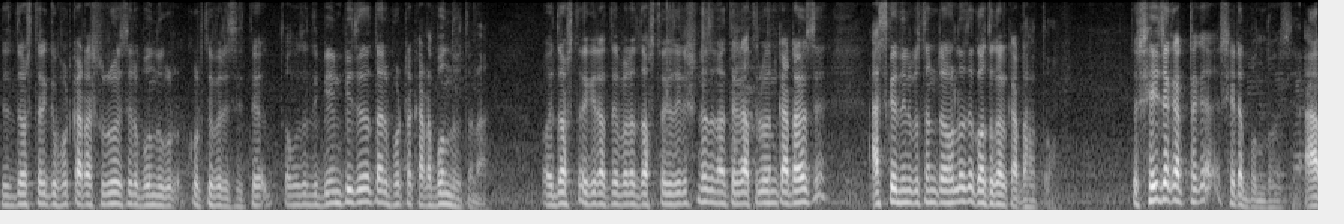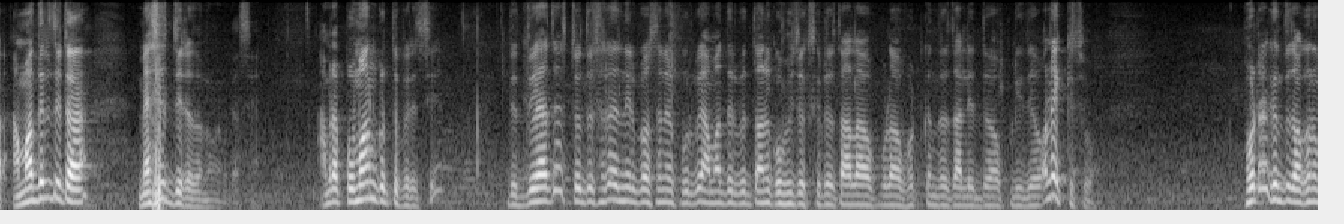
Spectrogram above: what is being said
যে দশ তারিখে ভোট কাটা শুরু হয়েছিল, বন্ধ করতে পেরেছি। তখন যদি বিএনপি যেত তার ভোটটা কাটা বন্ধ হতো না। ওই দশ তারিখে রাতের বেলা দশ তারিখে ইলেকশন হয়েছে, না রাতের বেলা কাটা হয়েছে। আজকের নির্বাচনটা হলো যে গতকাল কাটা হতো। তো সেই জায়গার থেকে সেটা বন্ধ হয়েছে। আর আমাদের যেটা মেসেজ যেটা জনগণের কাছে, আমরা প্রমাণ করতে পেরেছি যে দুই হাজার চোদ্দ সালের নির্বাচনের পূর্বে আমাদের বিরুদ্ধে অনেক অভিযোগ ছিল জ্বালাও পোড়া ভোট কেন্দ্রে জ্বালিয়ে দেওয়া, পুড়িয়ে দেওয়া, অনেক কিছু। ভোটার কিন্তু তখনও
